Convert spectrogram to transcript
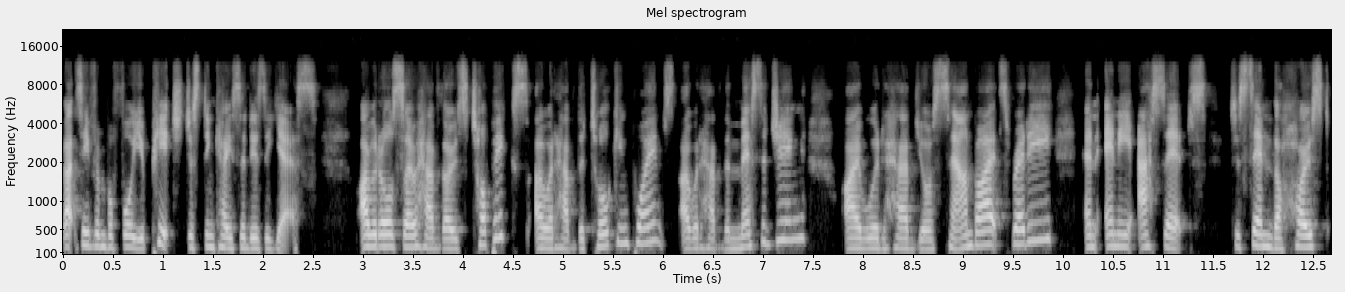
That's even before you pitch, just in case it is a yes. I would also have those topics. I would have the talking points. I would have the messaging. I would have your sound bites ready and any assets to send the host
